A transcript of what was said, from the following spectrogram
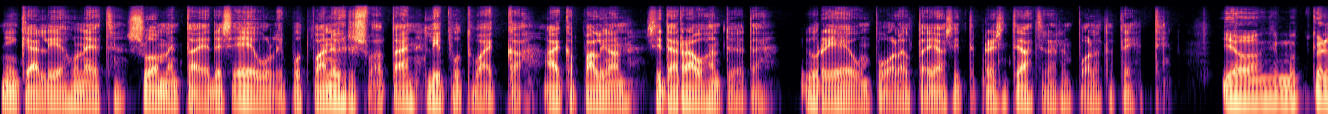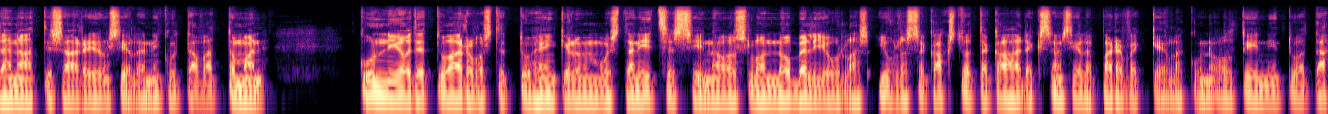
niinkään liehuneet Suomen tai edes EU-liput, vaan Yhdysvaltain liput, vaikka aika paljon sitä rauhantyötä juuri EUn puolelta ja sitten presidentti Ahtisaaren puolelta tehtiin. Joo, mutta kyllähän Ahtisaari on siellä niin kuin tavattoman kunnioitettu, arvostettu henkilö. Mä muistan itse siinä Oslon Nobel-juhlassa 2008 siellä parvekkeella, kun oltiin, niin tuota,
